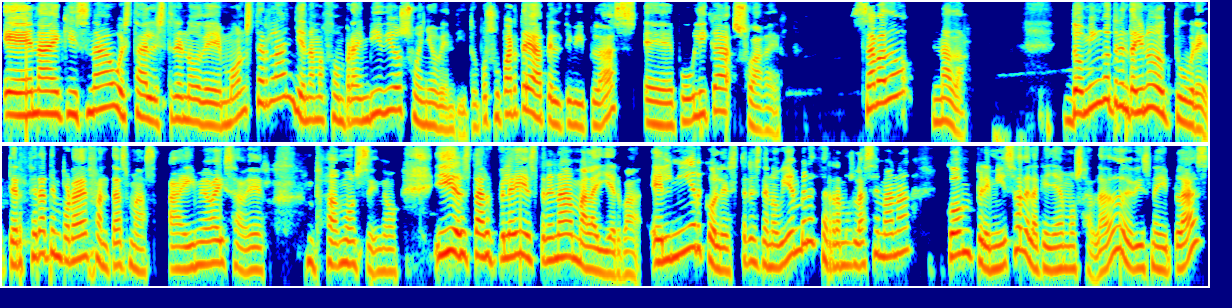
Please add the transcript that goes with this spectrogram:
En AX Now está el estreno de Monsterland y en Amazon Prime Video Sueño Bendito. Por su parte, Apple TV Plus eh, publica Swagger. Sábado, nada. Domingo 31 de octubre, tercera temporada de Fantasmas. Ahí me vais a ver. Vamos si no. Y Star Play estrena Mala Hierba. El miércoles 3 de noviembre cerramos la semana con premisa de la que ya hemos hablado, de Disney Plus,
